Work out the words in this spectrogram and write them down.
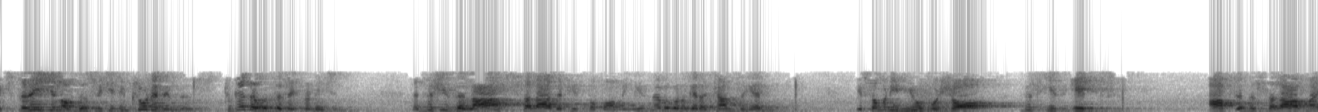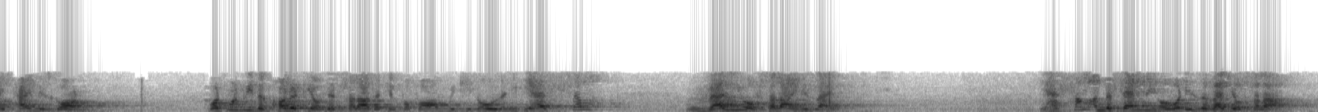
explanation of this, which is included in this, together with this explanation, that this is the last salah that he's performing. He's never going to get a chance again. If somebody knew for sure, this is it. After the salah, my time is gone. What will be the quality of that salah that he'll perform, which he knows, and if he has some value of salah in his life, he has some understanding of what is the value of salah,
